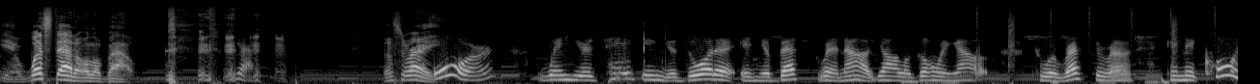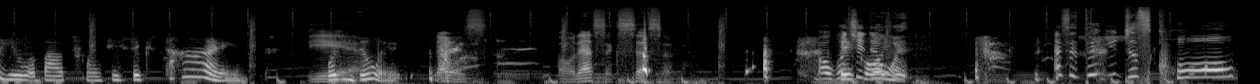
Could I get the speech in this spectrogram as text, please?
Yeah, what's that all about? Yeah. That's right. Or when you're taking your daughter and your best friend out, y'all are going out to a restaurant and they call you about 26 times. Yeah. What are you doing? That was. Oh, that's excessive. Oh, what They you doing? I said, didn't you just call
